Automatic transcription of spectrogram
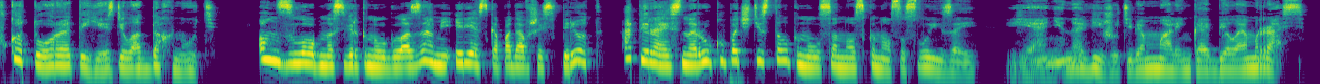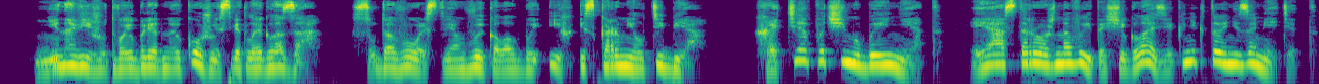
в которое ты ездила отдохнуть». Он злобно сверкнул глазами и, резко подавшись вперед, опираясь на руку, почти столкнулся нос к носу с Луизой. «Я ненавижу тебя, маленькая белая мразь! Ненавижу твою бледную кожу и светлые глаза! С удовольствием выколол бы их и скормил тебе! Хотя почему бы и нет? Я осторожно вытащу глазик, никто и не заметит!»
